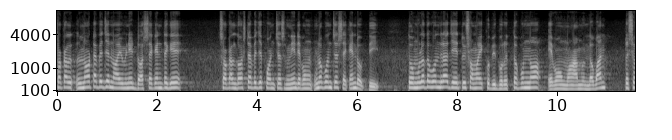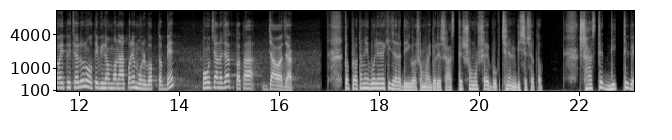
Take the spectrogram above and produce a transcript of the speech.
সকাল নটা বেজে নয় মিনিট দশ সেকেন্ড থেকে সকাল দশটা বেজে পঞ্চাশ মিনিট এবং ঊনপঞ্চাশ সেকেন্ড অবধি। তো মূলত বন্ধুরা, যেহেতু সময় খুবই গুরুত্বপূর্ণ এবং মহামূল্যবান, তো সেহেতু চলুন অতি বিলম্ব না করে মূল বক্তব্যে পৌঁছানো যাক তথা যাওয়া যাক। তো প্রথমেই বলে রাখি, যারা দীর্ঘ সময় ধরে স্বাস্থ্যের সমস্যায় ভুগছিলেন বিশেষত, স্বাস্থ্যের দিক থেকে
